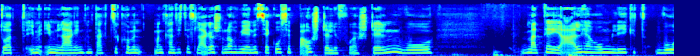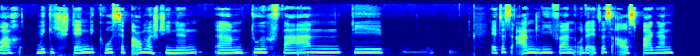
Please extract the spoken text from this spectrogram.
dort im, im Lager in Kontakt zu kommen. Man kann sich das Lager schon auch wie eine sehr große Baustelle vorstellen, wo Material herumliegt, wo auch wirklich ständig große Baumaschinen ähm, durchfahren, die etwas anliefern oder etwas ausbaggern.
